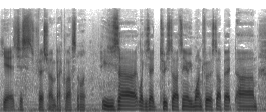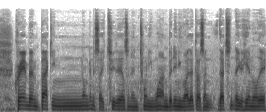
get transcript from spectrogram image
yeah, it's just first run back last night. He's uh, like he's had two starts now. He won first up at um, Cranbourne back in I'm going to say 2021, but anyway, that doesn't that's neither here nor there.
